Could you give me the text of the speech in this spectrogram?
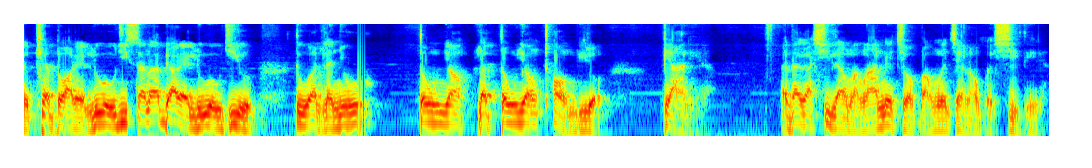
နေဖြတ်သွားတဲ့လူအုပ်ကြီးဆန္ဒပြတဲ့လူအုပ်ကြီးကိုသူကလက်ညှိုး၃ချောင်းလက်၃ချောင်းထောင်ပြီးတော့ပြနေတာအသက်ကရှိလာမှာ9နှစ်ကျော်ပတ်ဝန်းကျင်လောက်ပဲရှိသေးတယ်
